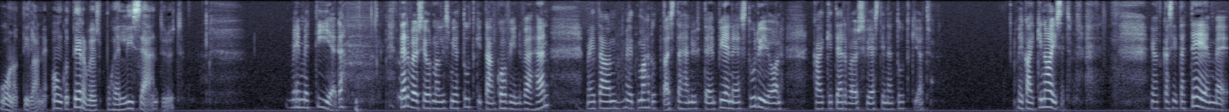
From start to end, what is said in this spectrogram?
huono tilanne. Onko terveyspuhe lisääntynyt? Me emme tiedä. Terveysjournalismia tutkitaan kovin vähän. Meitä, on, meitä mahduttaisi tähän yhteen pieneen studioon kaikki terveysviestinnän tutkijat. Me kaikki naiset jotka sitä teemme.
